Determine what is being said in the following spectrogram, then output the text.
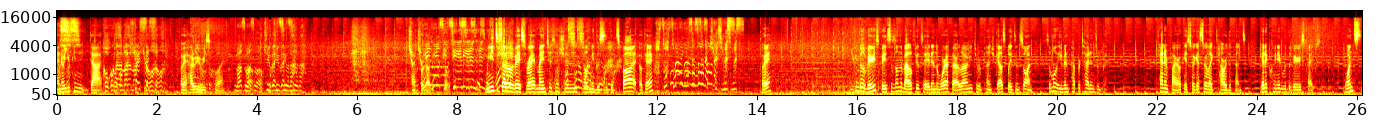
I know you can dash. Okay, how do we resupply? I forgot. We need to set up a base, right? My intuition tells me this is a good spot. Okay. Okay. You can build various bases on the battlefield to aid in the war effort, allowing you to replenish gas blades and so on. Some will even pepper titans with cannon fire. Okay, so I guess they're like tower defense. Get acquainted with the various types. Once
